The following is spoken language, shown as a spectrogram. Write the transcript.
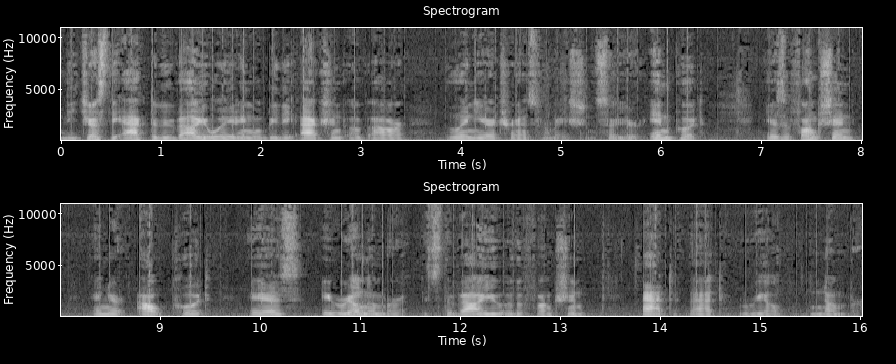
the, just the act of evaluating will be the action of our linear transformation. So your input is a function, and your output is a real number. It's the value of the function at that real number.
